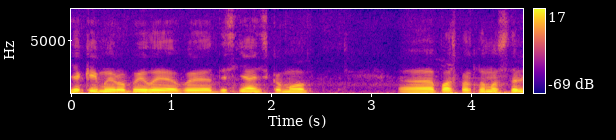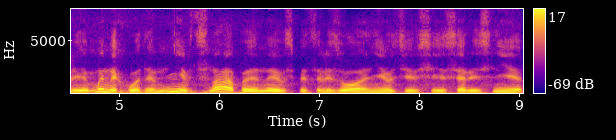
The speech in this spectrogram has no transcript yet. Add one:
який ми робили в Деснянському е, паспортному столі. Ми не ходимо ні в ЦНАПи, ні в спеціалізовані оці всі сервісні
